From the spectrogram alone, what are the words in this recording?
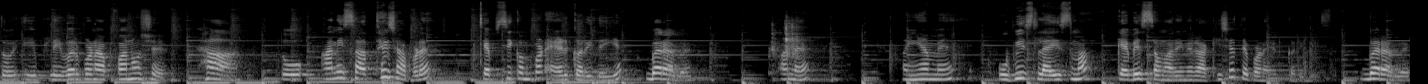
તો એ ફ્લેવર પણ આપવાનો છે. હા. તો આની સાથે જ આપણે કેપ્સિકમ પણ એડ કરી દઈએ. બરાબર. અને અહીંયા મેં ઊભી સ્લાઇસમાં કેબેજ સમારીને રાખી છે તે પણ એડ કરી દઈશું. બરાબર.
